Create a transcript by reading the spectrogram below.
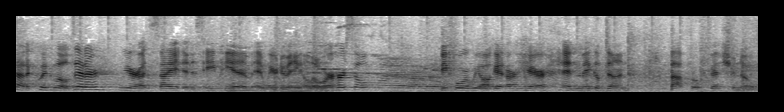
Had a quick little dinner. We are at site, it is 8 p.m. and we are doing a little rehearsal before we all get our hair and makeup done by professionals.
